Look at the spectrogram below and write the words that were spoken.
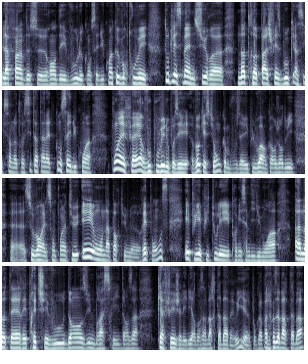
la fin de ce rendez-vous, le Conseil du Coin, que vous retrouvez toutes les semaines sur notre page Facebook ainsi que sur notre site internet conseilducoin.fr. Vous pouvez nous poser vos questions, comme vous avez pu le voir encore aujourd'hui. souvent elles sont pointues et on apporte une réponse. Et puis, et puis tous les premiers samedis du mois, un notaire est près de chez vous, dans une brasserie, dans un café, j'allais dire, dans un bar tabac, ben oui, euh, pourquoi pas dans un bar tabac,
